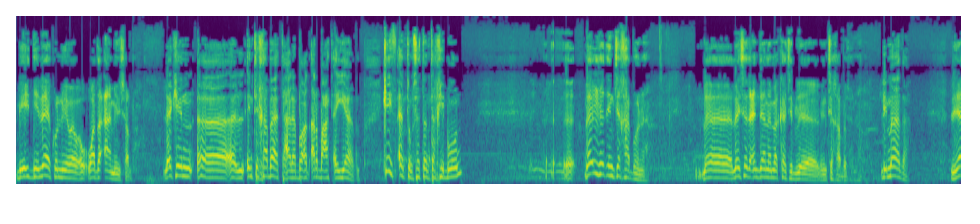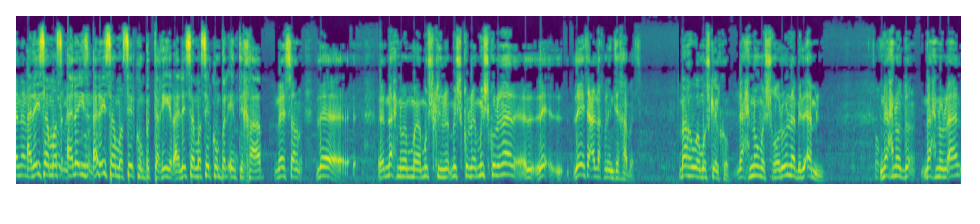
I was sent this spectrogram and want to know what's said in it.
بإذن الله يكون وضع آمن إن شاء الله. لكن آه الانتخابات على بعد أربعة أيام كيف أنتم ستنتخبون؟ آه، لا يوجد انتخاب هنا. لا ليست عندنا مكاتب الانتخابات هنا. لماذا؟ لأن أليس, مص... أليس, أليس مصيركم بالتغيير؟ أليس مصيركم بالانتخاب؟ ليس لا نحن مشكل مشكل مشكلنا لا- لا يتعلق بالانتخابات. ما هو مشكلكم؟ نحن مشغولون بالأمن. نحن د- نحن الآن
